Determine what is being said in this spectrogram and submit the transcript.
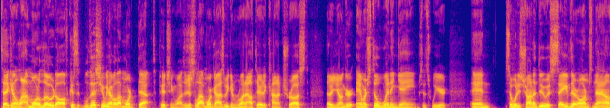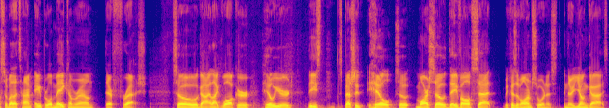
taking a lot more load off because well, this year we have a lot more depth pitching wise. There's just a lot more guys we can run out there to kind of trust that are younger, and we're still winning games. It's weird, and so what he's trying to do is save their arms now, so by the time April or May come around, they're fresh. So a guy like Walker, Hilliard, these especially Hill, so Marceaux, they've all sat because of arm soreness, and they're young guys.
